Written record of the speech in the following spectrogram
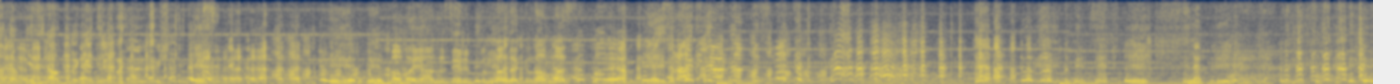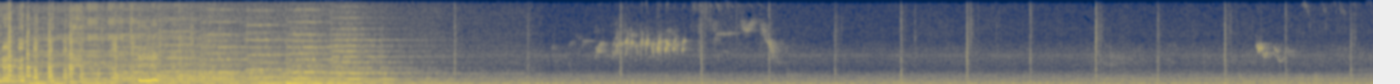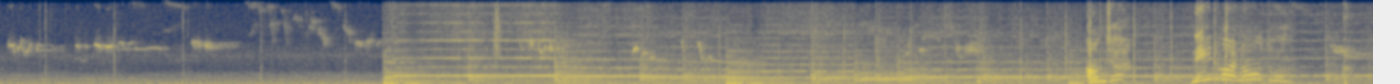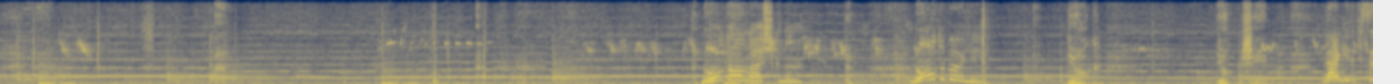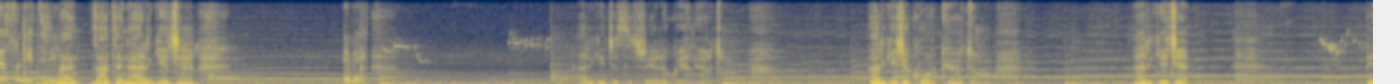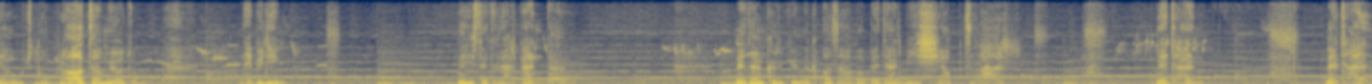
Adam kesin altına kaçırdı. Ölmüştür kesin. Baba yalnız herif bununla da kullanmazsa para yok. Suratı gördün mü suratı? Amca neyin var ne oldu? Ne oldu Allah aşkına? Ne oldu böyle? Yok. Yok bir şeyim. Ben gidip size su getireyim. Ben zaten her gece, Evet. her gece sıçrayarak uyanıyordum. Her gece korkuyordum. Her gece bir avuç toprağa atamıyordum. Ne bileyim. Ne istediler benden? Neden 40 yıllık azaba bedel bir iş yaptılar? Neden? Neden?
